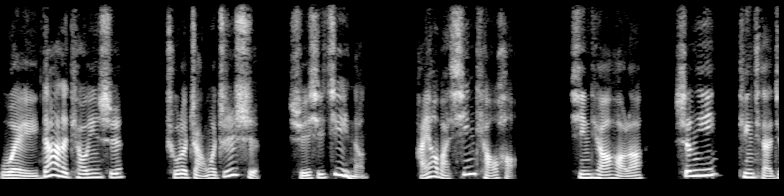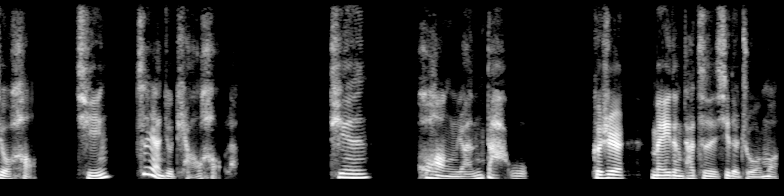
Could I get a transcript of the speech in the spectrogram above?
伟大的调音师，除了掌握知识、学习技能，还要把心调好。心调好了，声音听起来就好，琴自然就调好了。天恍然大悟，可是没等他仔细的琢磨，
